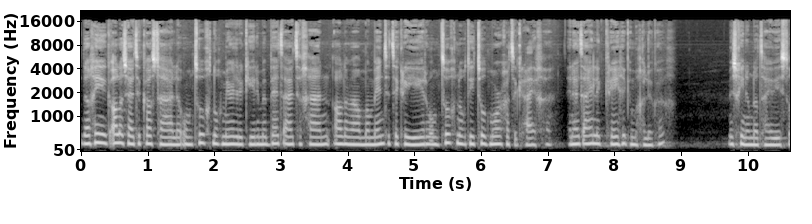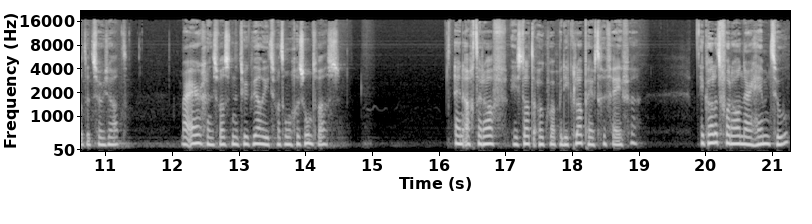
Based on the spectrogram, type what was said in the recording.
Dan ging ik alles uit de kast halen om toch nog meerdere keren mijn bed uit te gaan, allemaal momenten te creëren om toch nog die tot morgen te krijgen. En uiteindelijk kreeg ik hem gelukkig. Misschien omdat hij wist dat het zo zat. Maar ergens was het natuurlijk wel iets wat ongezond was. En achteraf is dat ook wat me die klap heeft gegeven. Ik had het vooral naar hem toe,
